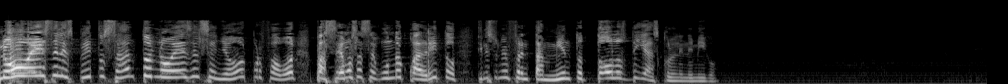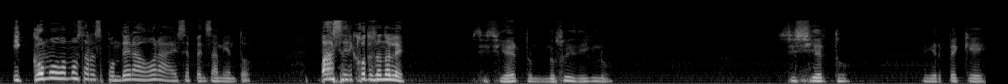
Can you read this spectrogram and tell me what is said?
No es el Espíritu Santo, no es el Señor, por favor. Pasemos al segundo cuadrito. Tienes un enfrentamiento todos los días con el enemigo. ¿Y cómo vamos a responder ahora a ese pensamiento? Vas a seguir contestándole, sí es cierto, no soy digno. Sí es cierto, ayer pequé.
